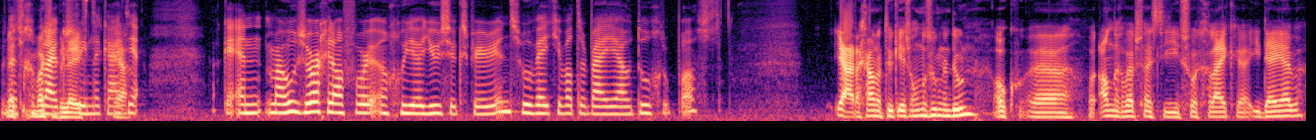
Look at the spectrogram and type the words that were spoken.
je gebruikersvriendelijkheid. beleeft, Ja. Oké, en maar hoe zorg je dan voor een goede user experience? Hoe weet je wat er bij jouw doelgroep past? Ja, daar gaan we natuurlijk eerst onderzoek naar doen. Ook eh, wat andere websites die een soort gelijk eh, idee hebben.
